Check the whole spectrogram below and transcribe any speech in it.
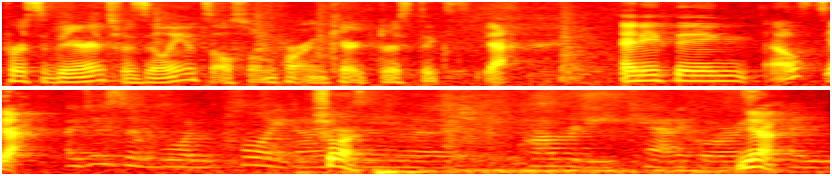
Perseverance, resilience, also important characteristics. Yeah. Anything else? Yeah. I just have one point. I Sure. was in the poverty category. Yeah. And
